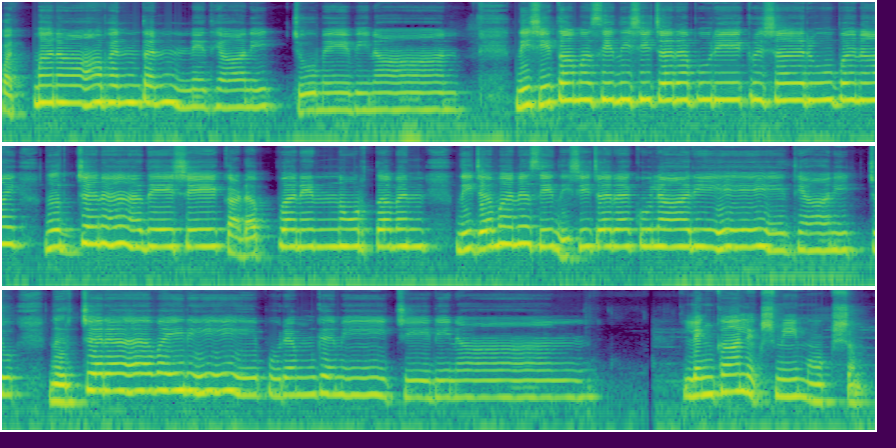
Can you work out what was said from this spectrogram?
പത്മനാഭൻ തന്നെ ധ്യാനിച്ചു മേവിനാൻ. നിശിതമസി നിശിചരപുരേ കൃശരൂപനായി നിർജനദേശേ കടപ്പനെന്നോർത്തവൻ നിജമനസി നിശിചരകുലാരിയെ ധ്യാനിച്ചു നിർജര വൈരീപുരം ഗമീച്ചിടിനാൻ ലങ്കാലക്ഷ്മി മോക്ഷം.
